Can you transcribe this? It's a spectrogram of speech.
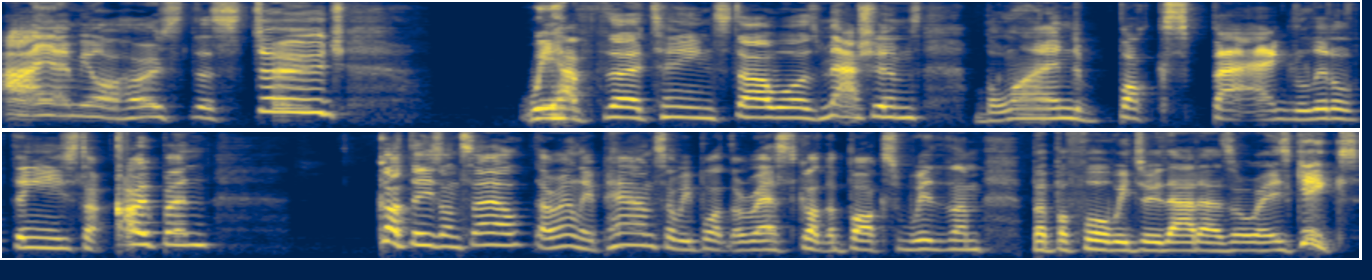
I am your host, the Stooge. We have 13 Star Wars Mashems, blind box bag little thingies to open. Got these on sale. They were only a pound, so we bought the rest, got the box with them. But before we do that, as always, geeks,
